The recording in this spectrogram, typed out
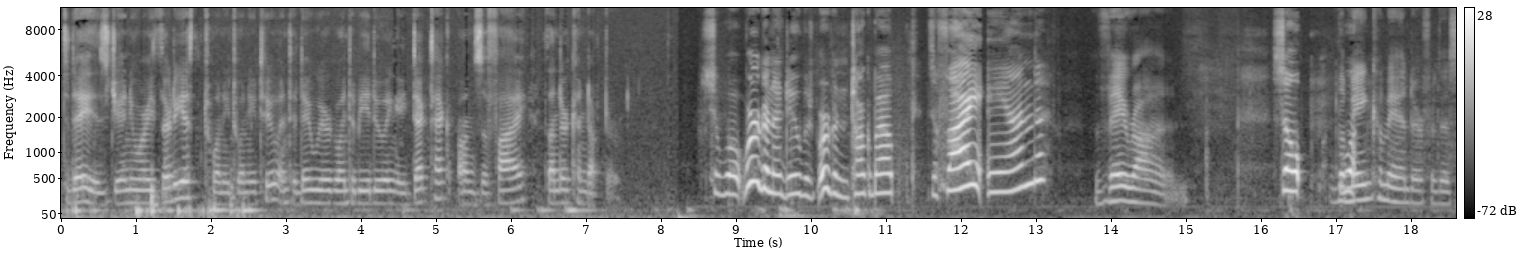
Today is January 30th, 2022, and today we are going to be doing a deck tech on Zaffai Thunder Conductor. So what we're gonna do is we're gonna talk about Zaffai and Veyran. so The What- main commander for this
